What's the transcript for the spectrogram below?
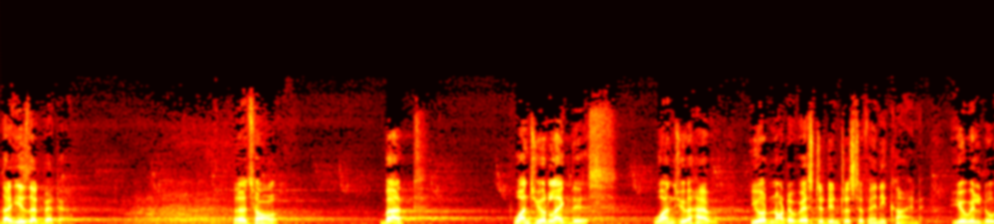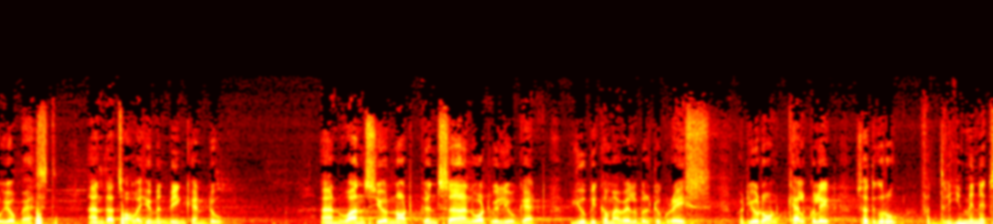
That is that better? That's all. But once you're like this, once you have… you are not a vested interest of any kind, you will do your best and that's all a human being can do. And once you're not concerned what will you get, you become available to grace. But you don't calculate, Sadhguru, for three minutes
